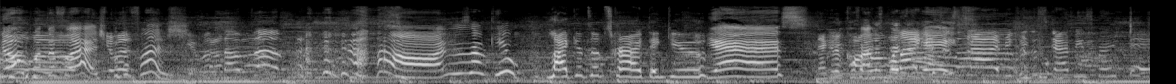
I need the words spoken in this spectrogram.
No, put the flash. Give Put the flash. Give it a thumbs up. Aw, this is so cute. like and subscribe. Thank you. Yes. Negative Follow comments. for Like and subscribe because it's Gabby's birthday.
